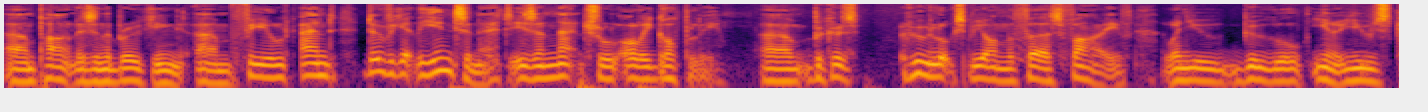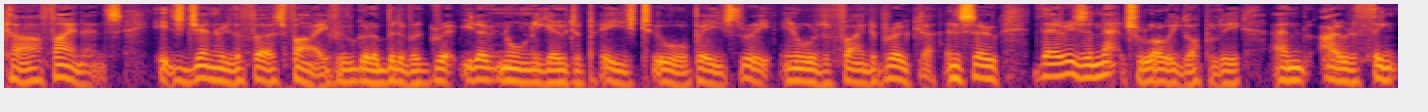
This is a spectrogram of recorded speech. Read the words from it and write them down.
um, partners in the broking um, field. And don't forget, the internet is a natural oligopoly. Um, because who looks beyond the first five when you Google, you know, used car finance? It's generally the first five who've got a bit of a grip. You don't normally go to page two or page three in order to find a broker. And so there is a natural oligopoly, and I would think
